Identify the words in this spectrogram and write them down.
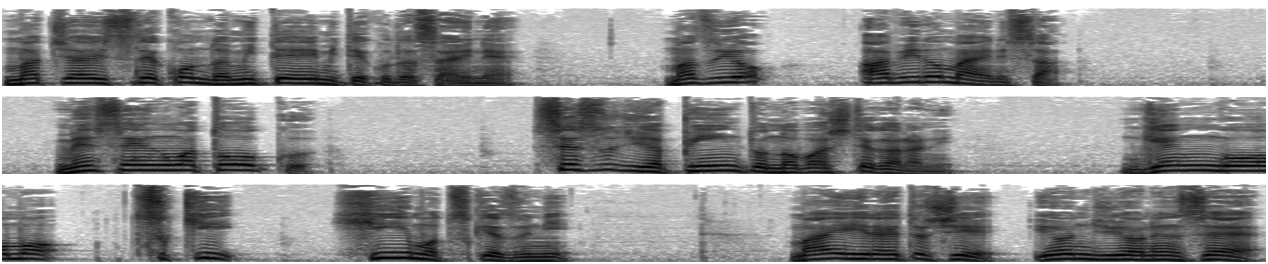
待合室で今度見てみてくださいね。まずよ、浴びる前にさ、目線は遠く、背筋はピーンと伸ばしてからに、言語も月、日もつけずに、前平仁44年生、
